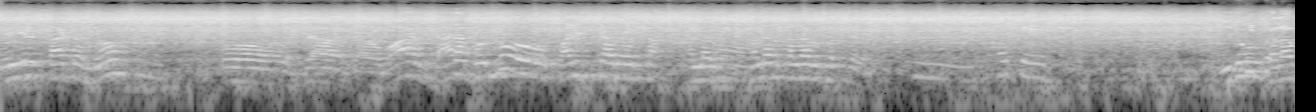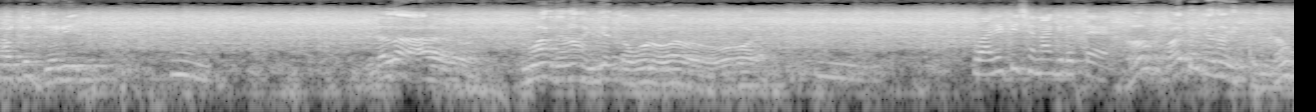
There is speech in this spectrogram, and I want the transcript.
ಲೇಯರ್ ಕಾಟನ್ನು ದಾರ ಬಂದು ಪಾಲಿಸ್ಟರ್ ಅಂತ ಕಲರ್ ಕಲರ್ ಕಲರ್ ಬರ್ತದೆ. ಓಕೆ ಇದು ಕಲಾ ಮತ್ತು ಜರಿ. ಇದೆಲ್ಲ ಸುಮಾರು ಜನ ಹಂಗೆ ತಗೊಂಡು ಹೋಗೋರೆ. ಕ್ವಾಲಿಟಿ ಚೆನ್ನಾಗಿರುತ್ತೆ. ಹಾಂ ಕ್ವಾಲಿಟಿ ಚೆನ್ನಾಗಿತ್ತು ಮೇಡಮ್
